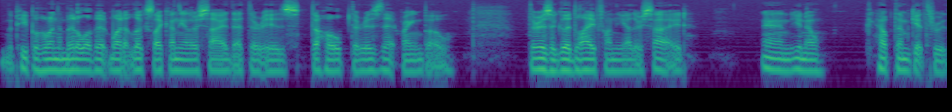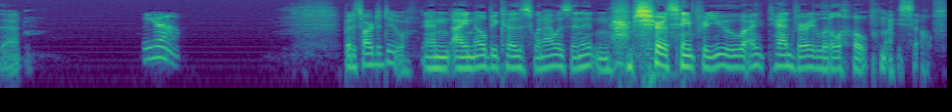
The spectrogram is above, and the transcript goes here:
the people who are in the middle of it what it looks like on the other side. That there is the hope, there is that rainbow, there is a good life on the other side, and you know, help them get through that. Yeah. But it's hard to do, and I know because when I was in it, and I'm sure the same for you, I had very little hope myself.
